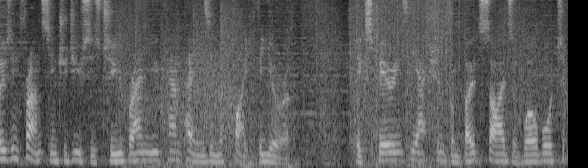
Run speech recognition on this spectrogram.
Opposing Fronts introduces two brand new campaigns in the fight for Europe. Experience the action from both sides of World War II.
